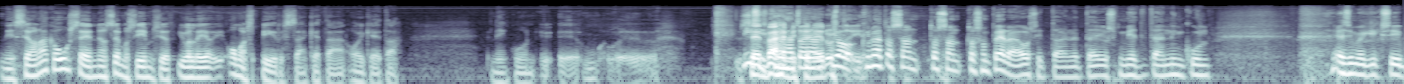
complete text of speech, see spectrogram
niin se on aika usein, ne on semmoisia ihmisiä, joilla ei ole omassa piirissään ketään oikeita niin kuin, niin sen siis vähemmistön toi, edustajia. Joo, kyllä tuossa on, tossa on, tossa on perää osittain, että jos mietitään niin kuin, esimerkiksi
